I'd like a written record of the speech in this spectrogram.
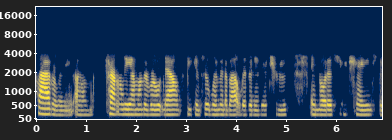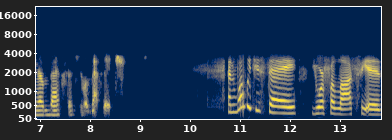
traveling. Um, currently, I'm on the road now speaking to women about living in their truth in order to change their mess into a message. And what would you say your philosophy is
